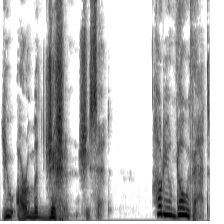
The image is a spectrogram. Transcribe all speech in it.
you are a magician, she said. How do you know that?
